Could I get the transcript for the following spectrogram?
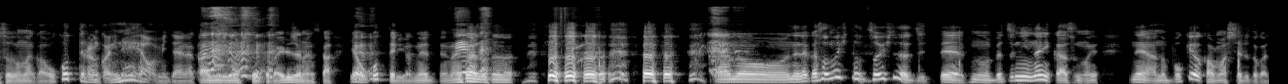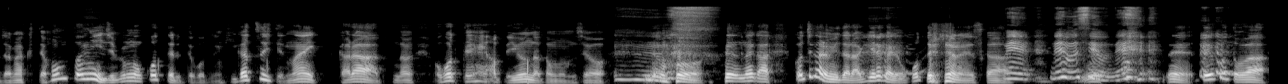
そのなんか怒ってなんかいねえよみたいな感じの人とかいるじゃないですか。いや、怒ってるよねって。なんかその、あのね、だからその人、そういう人たちって、その別に何かそのね、あの、ボケをかましてるとかじゃなくて、本当に自分が怒ってるってことに気がついてないから、だ怒ってねえよって言うんだと思うんですよ。うんでも、なんか、こっちから見たら明らかに怒ってるじゃないですか。ね、出ますよね。ね。ということは、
